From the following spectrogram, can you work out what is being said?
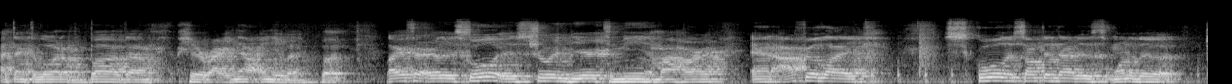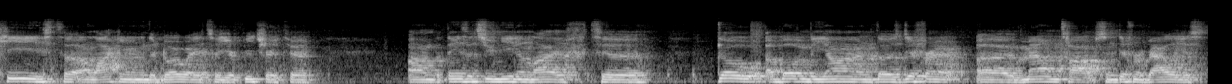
I thank the Lord up above that I'm here right now anyway. But like I said earlier, school is true and dear to me and my heart. And I feel like school is something that is one of the keys to unlocking the doorway to your future, to um, the things that you need in life to go above and beyond those different uh, mountaintops and different valleys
